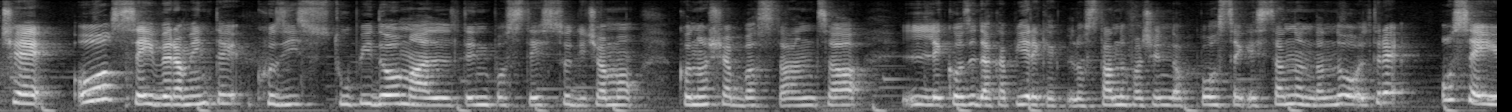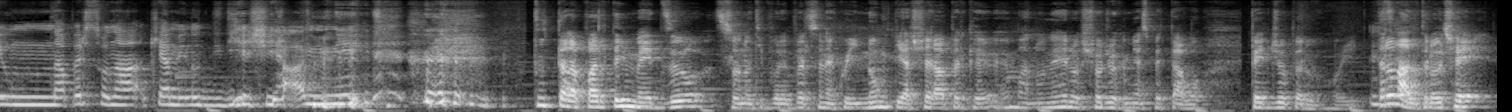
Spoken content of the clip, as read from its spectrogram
Cioè, o sei veramente così stupido, ma al tempo stesso, diciamo, conosci abbastanza le cose da capire che lo stanno facendo apposta e che stanno andando oltre, o sei una persona che ha meno di 10 anni. Tutta la parte in mezzo sono tipo le persone a cui non piacerà perché "Eh, ma non è lo shoujo che mi aspettavo. Peggio per voi. Tra Esatto. l'altro c'è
